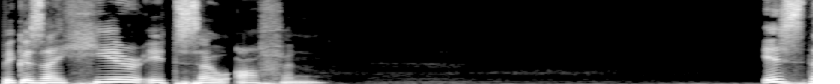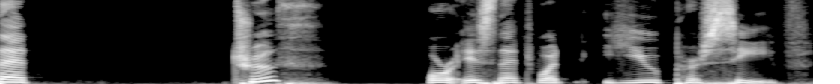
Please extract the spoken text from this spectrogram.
because I hear it so often. Is that truth or is that what you perceive?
